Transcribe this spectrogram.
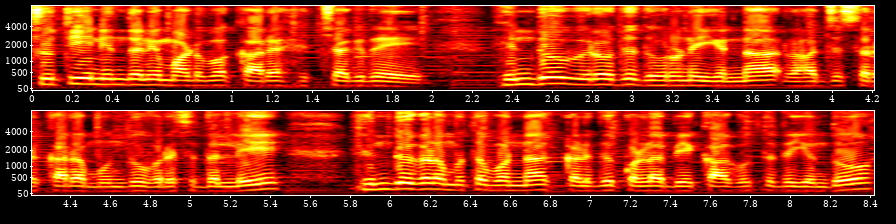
ಚ್ಯುತಿ ನಿಂದನೆ ಮಾಡುವ ಕಾರ್ಯ ಹೆಚ್ಚಾಗಿದೆ. ಹಿಂದೂ ವಿರೋಧಿ ಧೋರಣೆಯನ್ನ ರಾಜ್ಯ ಸರ್ಕಾರ ಮುಂದುವರೆಸಿದಲ್ಲಿ ಹಿಂದೂಗಳ ಮತವನ್ನ ಕಳೆದುಕೊಳ್ಳಬೇಕಾಗುತ್ತದೆ ಎಂದು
